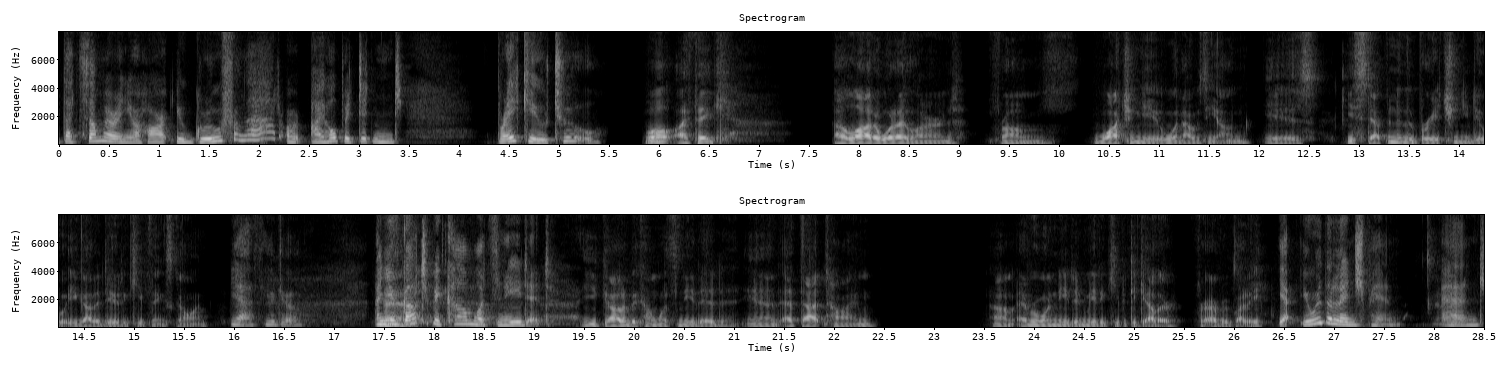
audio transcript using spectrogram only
that somewhere in your heart you grew from that, or I hope it didn't break you too. Well, I think a lot of what I learned from watching you when I was young is you step into the breach and you do what you got to do to keep things going. Yes, you do. And Yeah. you've got to become what's needed. You got to become what's needed. And at that time, um, everyone needed me to keep it together for everybody. Yeah, you were the linchpin, and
